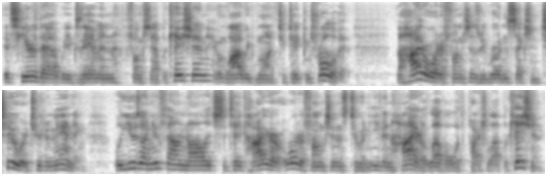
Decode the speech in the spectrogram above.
It's here that we examine function application and why we'd want to take control of it. The higher order functions we wrote in section 2 are too demanding. We'll use our newfound knowledge to take higher order functions to an even higher level with partial application.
